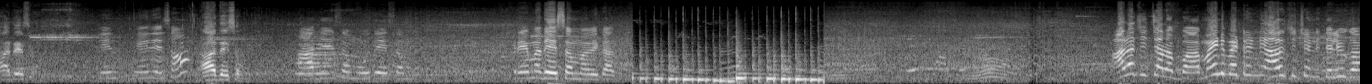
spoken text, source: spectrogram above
ఆ దేశం ఏ- ఏ దేశం? ఆ దేశం ఆ దేశం ఊ దేశం. ప్రేమ దేశం అవి కాదు. ఆలోచించాలబ్బా మైండ్ పెట్టండి ఆలోచించండి తెలివిగా.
